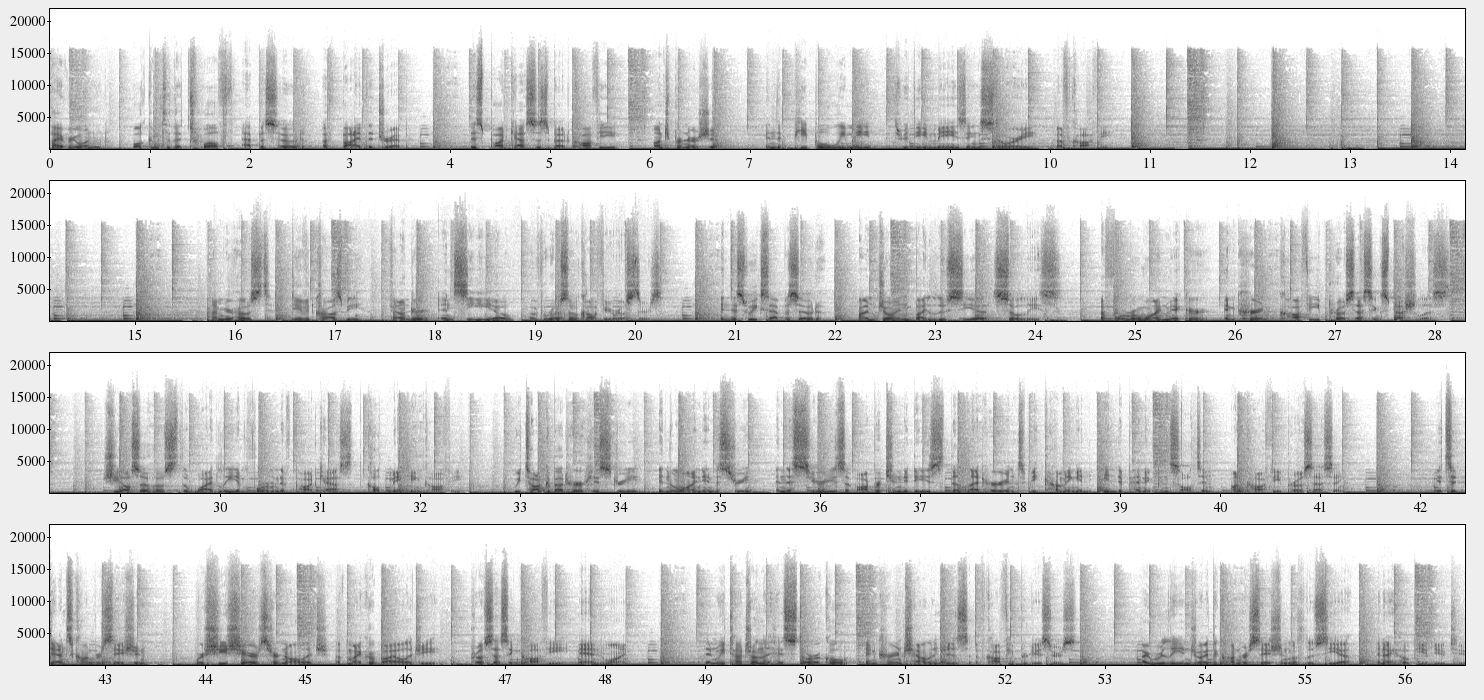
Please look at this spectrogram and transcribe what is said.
Hi, everyone. Welcome to the 12th episode of By the Drip. This podcast is about coffee, entrepreneurship, and the people we meet through the amazing story of coffee. I'm your host, David Crosby, founder and CEO of Rosso Coffee Roasters. In this week's episode, I'm joined by Lucia Solis, a former winemaker and current coffee processing specialist. She also hosts the widely informative podcast called Making Coffee. We talk about her history in the wine industry and the series of opportunities that led her into becoming an independent consultant on coffee processing. It's a dense conversation where she shares her knowledge of microbiology, processing coffee, and wine. Then we touch on the historical and current challenges of coffee producers. I really enjoyed the conversation with Lucia, and I hope you do too.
